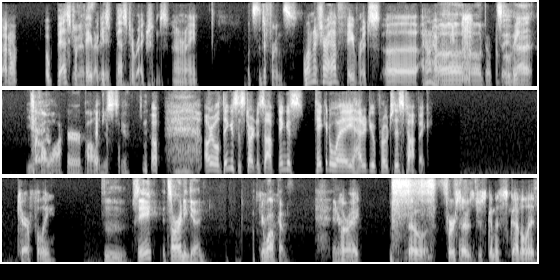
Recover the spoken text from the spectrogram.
I don't. Oh, best or favorite? I guess best directions. All right. What's the difference? Well, I'm not sure I have favorites. Uh, I don't have. a favorite. Oh, don't say movie? that. You Paul Walker apologist to you. no. All right. Well, Dingus is starting us off. Dingus, take it away. How did you approach this topic? Carefully. Hmm. See, it's already good. You're welcome. All right. So first I was just going to scuttle it,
